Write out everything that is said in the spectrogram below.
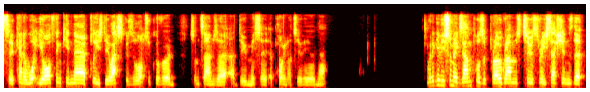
to kind of what you're thinking there, please do ask because there's a lot to cover, and sometimes uh, I do miss a, a point or two here and there. I'm going to give you some examples of programs, two or three sessions that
